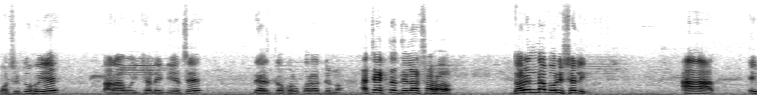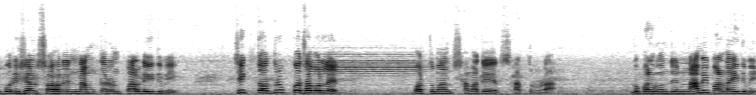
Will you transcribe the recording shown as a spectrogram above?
বসিত হয়ে তারা ওইখানে গিয়েছে দেশ দখল করার জন্য। আচ্ছা একটা জেলা শহর। ধরেন না বরিশালী আর এই বরিশাল শহরের নামকরণ পাল্টেই দিবে। ঠিক তদ্রূপ কথা বললেন বর্তমান সমাজের ছাত্ররা। গোপালগঞ্জের নামই পাল্টাই দেবে।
